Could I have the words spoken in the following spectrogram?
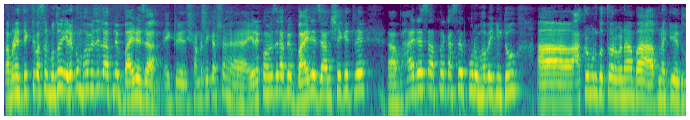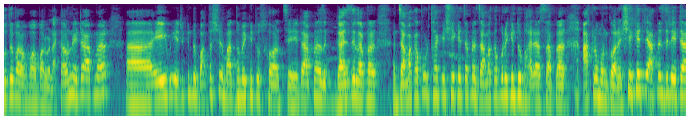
তার মানে দেখতে পাচ্ছেন বন্ধুরা এরকম ভাবে যদি আপনি বাইরে যান, একটু এর সামনে দিকে আসো হ্যাঁ এরকম ভাবে যদি আপনি বাইরে যান, সেক্ষেত্রে ভাইরাস আপনার কাছে কোনোভাবে কিন্তু আক্রমণ করতে পারবে না বা আপনাকে ধুতে পারবে না। কারণ এটা আপনার এই, এটা কিন্তু বাতাসের মাধ্যমে কিন্তু ছড়াচ্ছে। এটা আপনার গাছ দিলে আপনার জামা কাপড় থাকে, সেক্ষেত্রে আপনার জামা কাপড়ে কিন্তু ভাইরাস আপনার আক্রমণ করে। সেক্ষেত্রে আপনি যদি এটা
